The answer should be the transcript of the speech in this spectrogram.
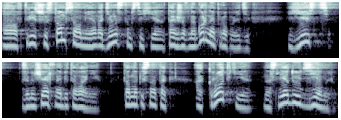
А в 36-м псалме, в 11 стихе, а также в Нагорной проповеди, есть замечательное обетование. Там написано так, «А кроткие наследуют землю».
